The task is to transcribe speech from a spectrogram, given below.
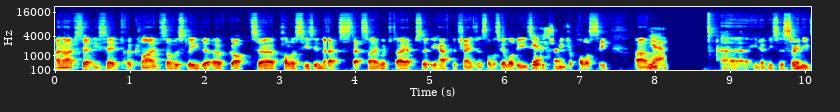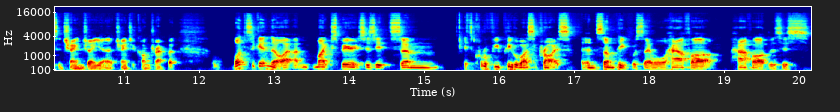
And I've certainly said for clients, obviously, that have got uh, policies in that's, that's something which they absolutely have to change. It's obviously a lot easier yes. to change a policy. Um, yeah. Uh, you don't necessarily need to change a uh, change a contract, but once again, though, I, my experience is it's um, it's caught a few people by surprise, and some people say, "Well, how far how far does this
